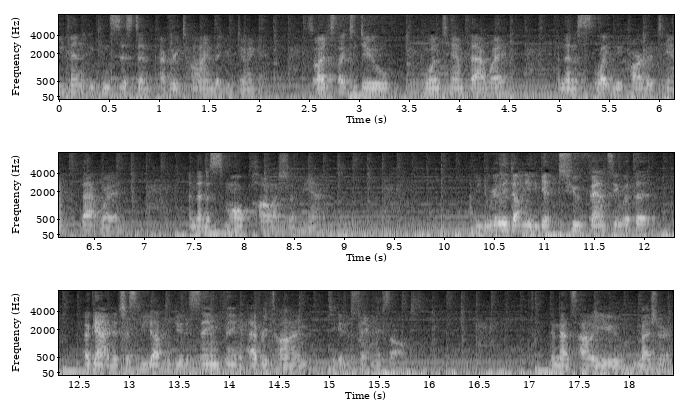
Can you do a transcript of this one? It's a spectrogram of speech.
even and consistent every time that you're doing it. So I just like to do one tamp that way, and then a slightly harder tamp that way, and then a small polish at the end. You really don't need to get too fancy with it. Again, it's just you have to do the same thing every time to get the same result. And that's how you measure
